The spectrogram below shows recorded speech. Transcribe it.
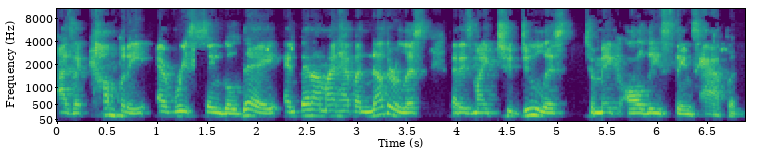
as a company every single day. And then I might have another list that is my to do list to make all these things happen.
